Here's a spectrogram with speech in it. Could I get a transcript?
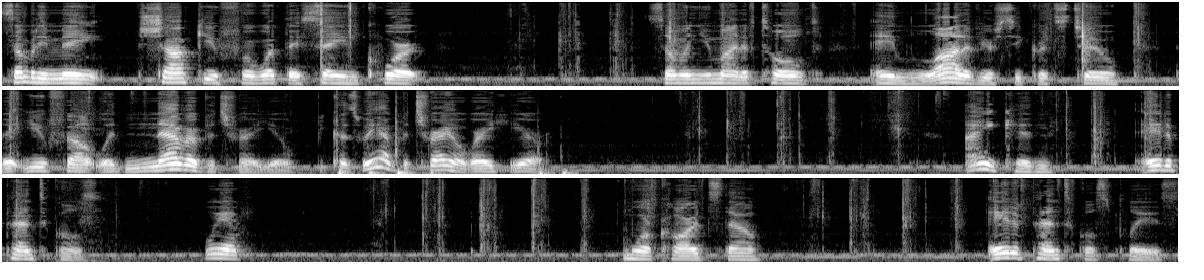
Somebody may shock you for what they say in court. Someone you might have told a lot of your secrets to that you felt would never betray you. Because we have betrayal right here. I ain't kidding. Eight of Pentacles. We have more cards though. Eight of Pentacles, please.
